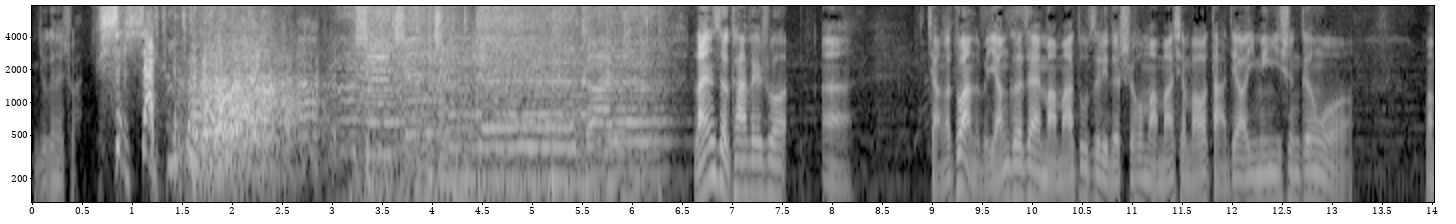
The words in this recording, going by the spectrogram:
你就跟他说下下去。蓝色咖啡说：“嗯、讲个段子吧。杨哥在妈妈肚子里的时候，妈妈想把我打掉。一名医生跟我妈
